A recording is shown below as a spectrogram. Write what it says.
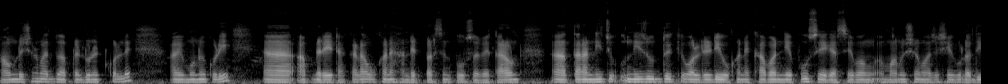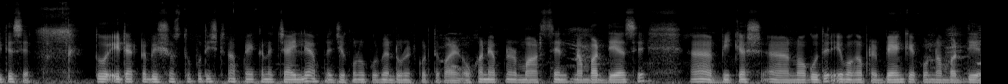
ফাউন্ডেশনের মাধ্যমে আপনি ডোনেট করলে আমি মনে করি আপনার এই টাকাটা ওখানে 100% পৌঁছাবে। কারণ তারা নিজ নিজ উদ্যোগে অলরেডি ওখানে খাবার নিয়ে পৌঁছে গেছে এবং মানুষের মাঝে সেগুলো দিতেছে। তো এটা একটা বিশ্বস্ত প্রতিষ্ঠান। আপনি এখানে চাইলে আপনি যে কোনো পরিমাণ ডোনেট করতে পারেন। ওখানে আপনার মার্সেন্ট নাম্বার দেওয়া আছে, হ্যাঁ? বিকাশ আ নগদের এবং আপনার ব্যাঙ্ক অ্যাকাউন্ট নাম্বার দিয়ে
